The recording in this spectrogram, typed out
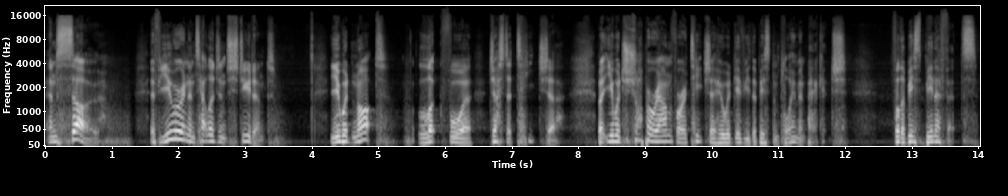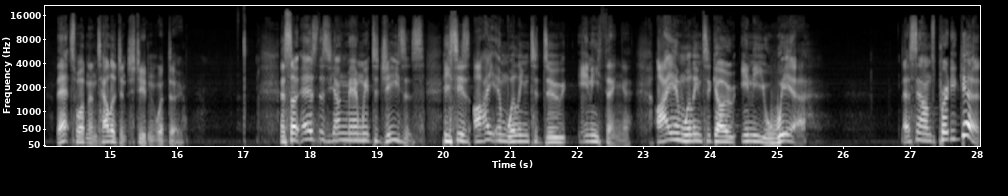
And so, if you were an intelligent student, you would not look for just a teacher, but you would shop around for a teacher who would give you the best employment package, for the best benefits. That's what an intelligent student would do. And so, as this young man went to Jesus, he says, I am willing to do anything, I am willing to go anywhere. That sounds pretty good.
